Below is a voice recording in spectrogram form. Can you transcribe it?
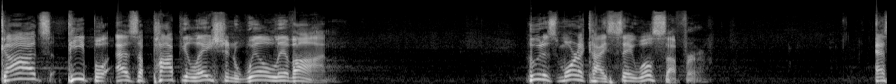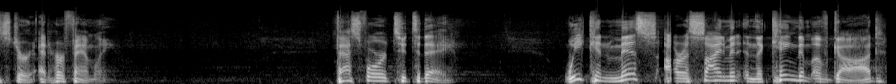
God's people as a population will live on. Who does Mordecai say will suffer? Esther and her family. Fast forward to today. We can miss our assignment in the kingdom of God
